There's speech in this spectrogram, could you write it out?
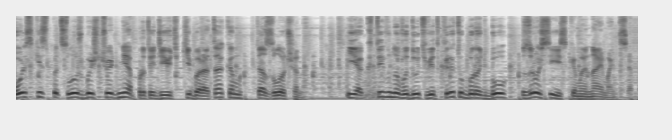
польські спецслужби щодня протидіють кібератакам та злочинам і активно ведуть відкриту боротьбу з російськими найманцями.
